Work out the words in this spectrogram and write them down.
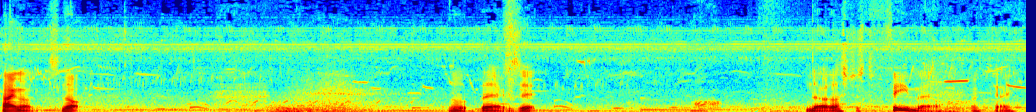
Hang on, it's not. Not there, is it? No, that's just a female. Okay.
